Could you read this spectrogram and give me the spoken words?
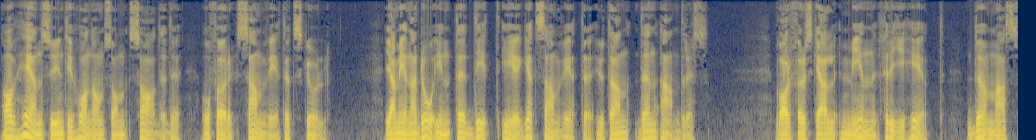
av hänsyn till honom som sade det och för samvetets skull. Jag menar då inte ditt eget samvete utan den andres. Varför skall min frihet dömas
